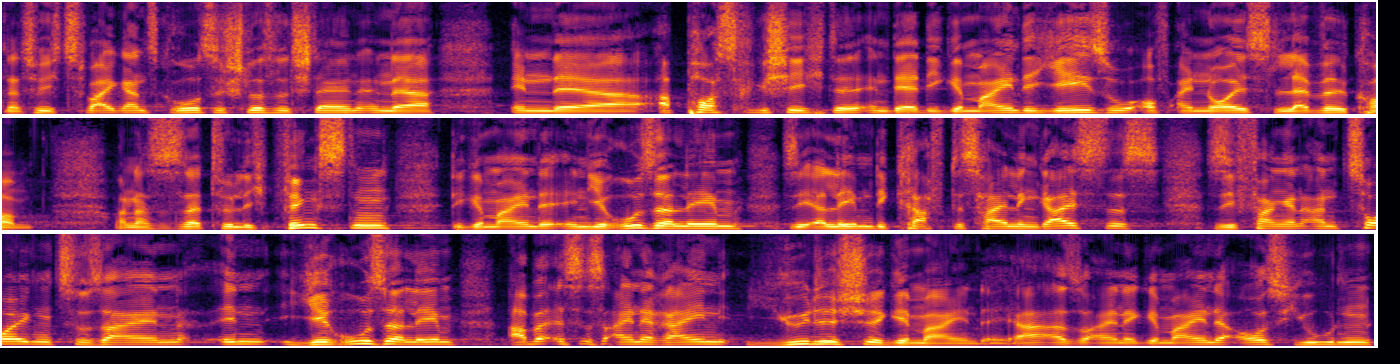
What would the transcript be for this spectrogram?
natürlich zwei ganz große Schlüsselstellen in der, in der Apostelgeschichte, in der die Gemeinde Jesu auf ein neues Level kommt. Und das ist natürlich Pfingsten, die Gemeinde in Jerusalem. Sie erleben die Kraft des Heiligen Geistes. Sie fangen an, Zeugen zu sein in Jerusalem. Aber es ist eine rein jüdische Gemeinde, ja, also eine Gemeinde aus Juden,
